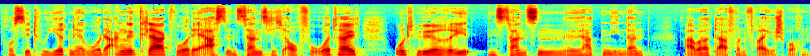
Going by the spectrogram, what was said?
Prostituierten. Er wurde angeklagt, wurde erstinstanzlich auch verurteilt und höhere Instanzen äh, hatten ihn dann aber davon freigesprochen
